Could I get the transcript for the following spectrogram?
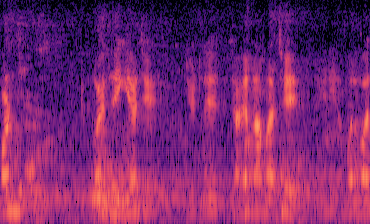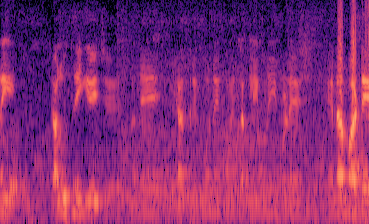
પણ ડિપ્લોય થઈ ગયા છે. જેટલે જાહેરનામા છે, એની અમલવારી ચાલુ થઈ ગઈ છે અને યાત્રિકોને કોઈ તકલીફ નહીં પડે. એના માટે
